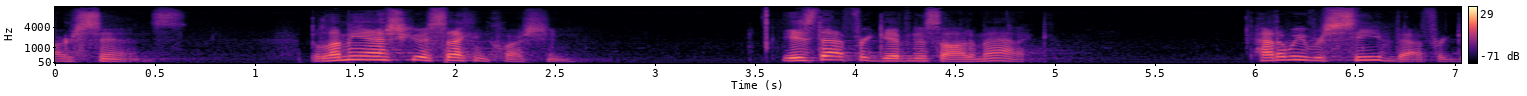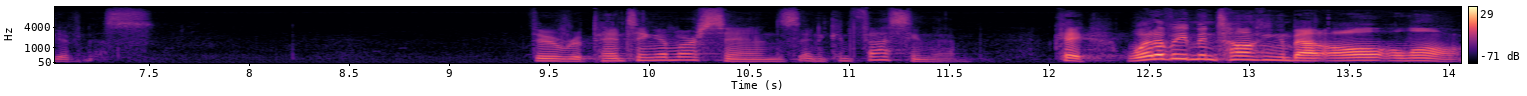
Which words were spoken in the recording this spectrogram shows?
our sins. But let me ask you a second question Is that forgiveness automatic? How do we receive that forgiveness? Through repenting of our sins and confessing them. Okay, what have we been talking about all along?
